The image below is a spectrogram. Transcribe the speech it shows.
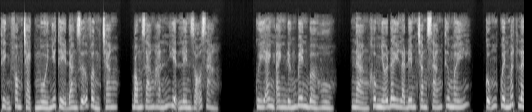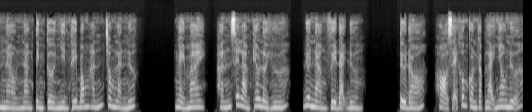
Thịnh Phong Trạch ngồi như thể đang giữa vầng trăng, bóng dáng hắn hiện lên rõ ràng. Quý Anh Anh đứng bên bờ hồ, nàng không nhớ đây là đêm trăng sáng thứ mấy, cũng quên mất lần nào nàng tình cờ nhìn thấy bóng hắn trong làn nước. Ngày mai, hắn sẽ làm theo lời hứa, đưa nàng về đại đường. Từ đó, họ sẽ không còn gặp lại nhau nữa.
